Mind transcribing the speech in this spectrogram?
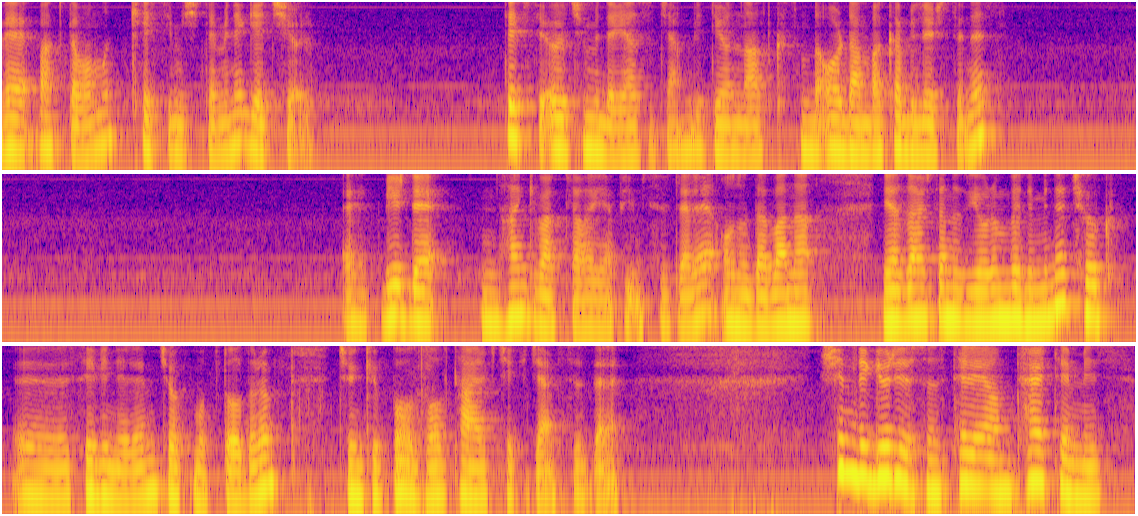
ve baklavamın kesim işlemine geçiyorum. Tepsi ölçümü de yazacağım videonun alt kısmında oradan bakabilirsiniz. Evet bir de hangi baklava yapayım sizlere onu da bana yazarsanız yorum bölümüne çok e, sevinirim, çok mutlu olurum. Çünkü bol bol tarif çekeceğim sizlere. Şimdi görüyorsunuz tereyağım tertemiz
